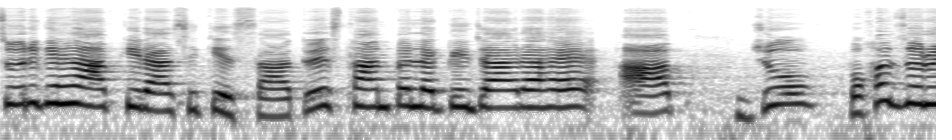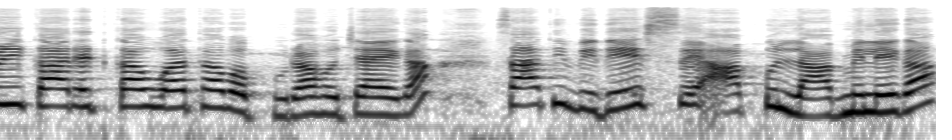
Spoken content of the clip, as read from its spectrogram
सूर्य ग्रहण आपकी राशि के सातवें स्थान पर लगने जा रहा है। आप जो बहुत ज़रूरी कार्य अटका हुआ था, वह पूरा हो जाएगा। साथ ही विदेश से आपको लाभ मिलेगा।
